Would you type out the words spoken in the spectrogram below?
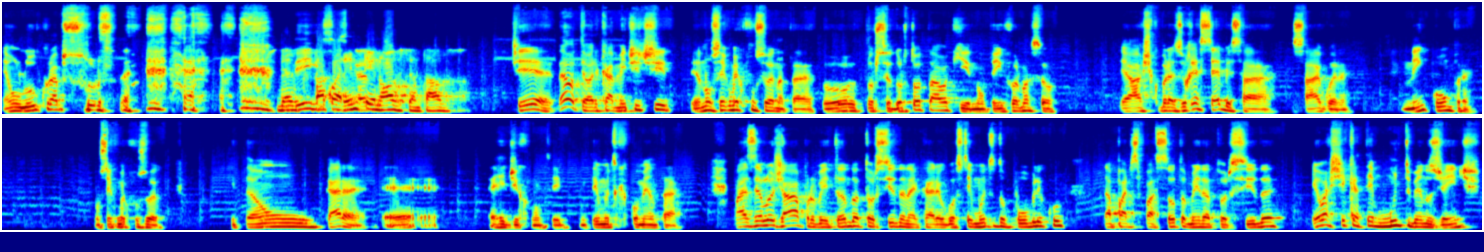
é um lucro absurdo, né? Deve estar 49 cara... centavos. Tchê, não, teoricamente, te, eu não sei como é que funciona, tá? Tô torcedor total aqui, não tem informação. Eu acho que o Brasil recebe essa, essa água, né? Nem compra. Não sei como é que funciona. Então, cara, é, é ridículo, não tem, não tem muito o que comentar. Mas elogiar, aproveitando a torcida, né, cara? Eu gostei muito do público, da participação também da torcida. Eu achei que ia ter muito menos gente.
